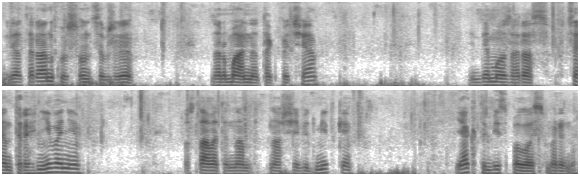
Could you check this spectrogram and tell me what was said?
9 ранку сонце вже нормально так пече. Йдемо зараз в центр гнівані, поставити нам наші відмітки. Як тобі спалось, Марина?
